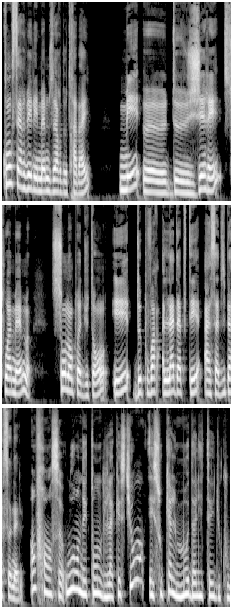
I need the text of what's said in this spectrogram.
conserver les mêmes heures de travail, mais euh, de gérer soi-même son emploi du temps et de pouvoir l'adapter à sa vie personnelle. En France, où en est-on de la question et sous quelle modalité du coup?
